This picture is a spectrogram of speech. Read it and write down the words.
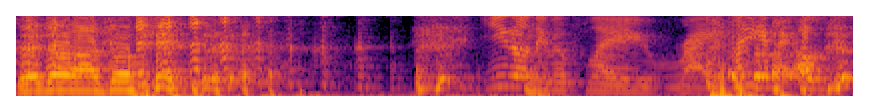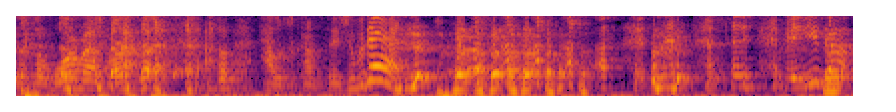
Didn't know I was going to. You don't even play right. How do you say, oh, just as a warm up? Oh, how was your conversation with dad? and you know,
